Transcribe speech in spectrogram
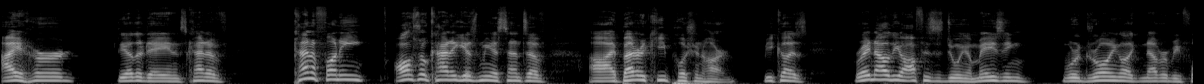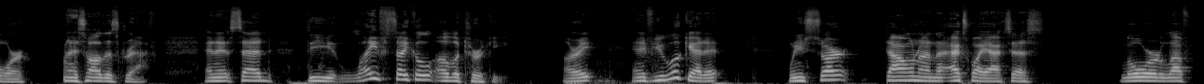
I heard the other day, and it's kind of kind of funny. Also, kind of gives me a sense of uh, I better keep pushing hard because right now the office is doing amazing. We're growing like never before. And I saw this graph, and it said the life cycle of a turkey. All right, and if you look at it, when you start down on the XY axis, lower left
